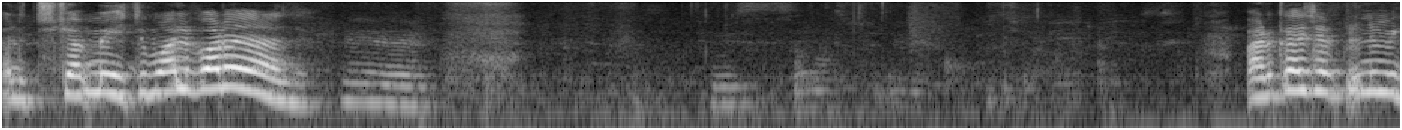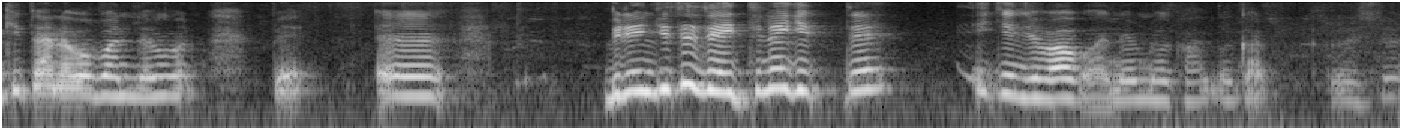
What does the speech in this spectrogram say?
Yani tükenme ihtimali var herhalde. Evet. Arkadaşlar benim iki tane babaannem var. Ve, e, birincisi zeytine gitti. İkinci babaannemle kaldık arkadaşlar.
